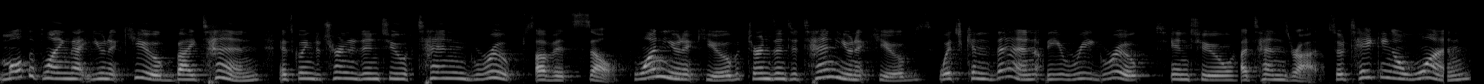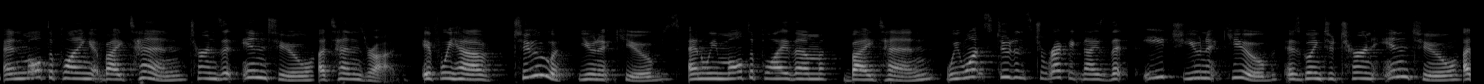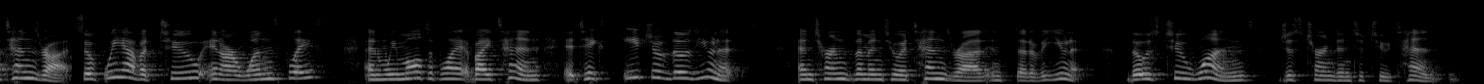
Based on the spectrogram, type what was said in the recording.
multiplying that unit cube by 10 is going to turn it into 10 groups of itself. One unit cube turns into 10 unit cubes, which can then be regrouped into a tens rod. So taking a 1 and multiplying it by 10 turns it into a tens rod. If we have two unit cubes and we multiply them by 10, we want students to recognize that each unit cube is going to turn into a tens rod. So if we have a 2 in our ones place and we multiply it by 10, it takes each of those units and turns them into a tens rod instead of a unit. Those two ones just turned into two tens.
